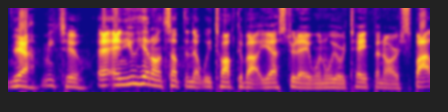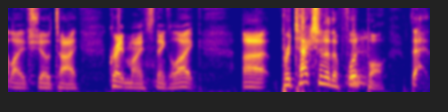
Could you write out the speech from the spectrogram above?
Yeah, me too. And you hit on something that we talked about yesterday when we were taping our spotlight show. Ty, great minds think alike. Uh, protection of the football. That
